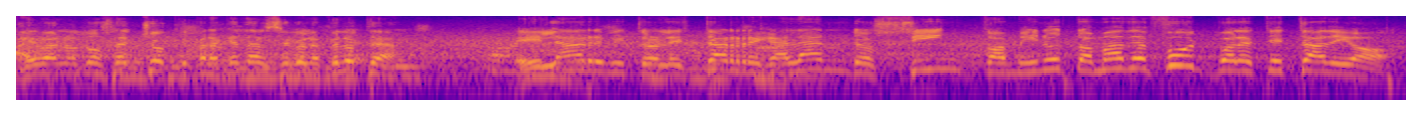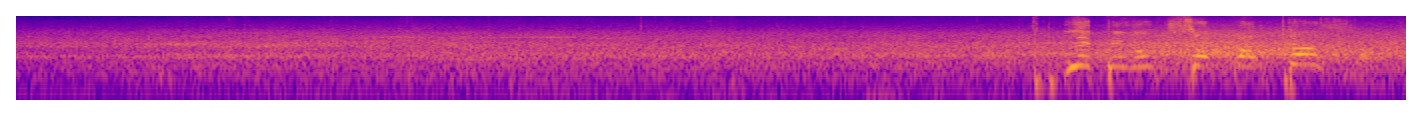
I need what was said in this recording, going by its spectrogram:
Ahí van los dos al choque para quedarse con la pelota. El árbitro le está regalando cinco minutos más de fútbol a este estadio. Le pegó un zapatazo.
